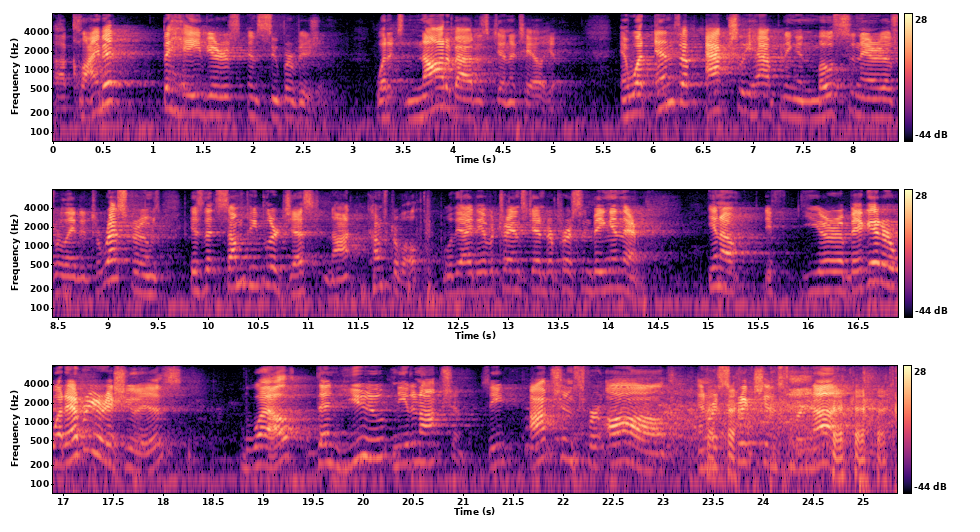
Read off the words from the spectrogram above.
uh, climate, behaviors, and supervision. What it's not about is genitalia. And what ends up actually happening in most scenarios related to restrooms is that some people are just not comfortable with the idea of a transgender person being in there. You know, if you're a bigot or whatever your issue is, well, then you need an option. See? Options for all and restrictions for none.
